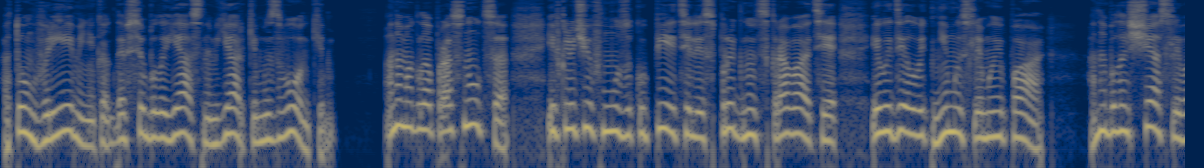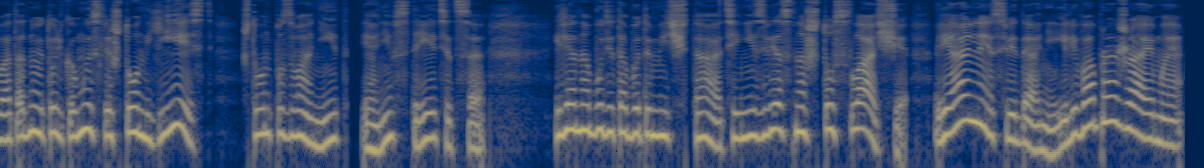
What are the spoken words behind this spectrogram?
О том времени, когда все было ясным, ярким и звонким. Она могла проснуться и, включив музыку, петь или спрыгнуть с кровати и выделывать немыслимые па. Она была счастлива от одной только мысли, что он есть, что он позвонит, и они встретятся — или она будет об этом мечтать, и неизвестно, что слаще, реальное свидание или воображаемое,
